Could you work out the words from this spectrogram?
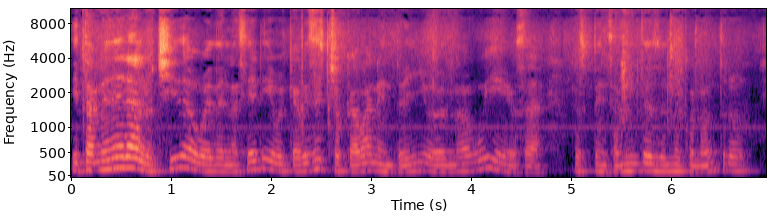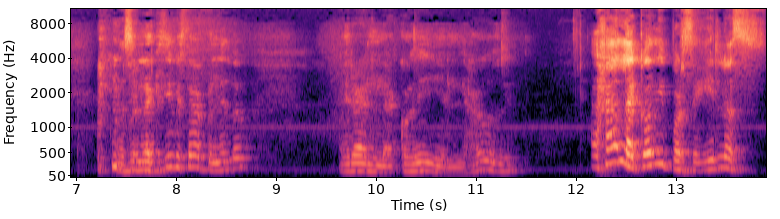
Y también era lo chido, güey, de la serie, güey, que a veces chocaban entre ellos, ¿no, güey? O sea, los pensamientos de uno con otro. No sé. la que siempre estaba peleando era la Cody y el House, güey. Ajá, la Cody por seguir los,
